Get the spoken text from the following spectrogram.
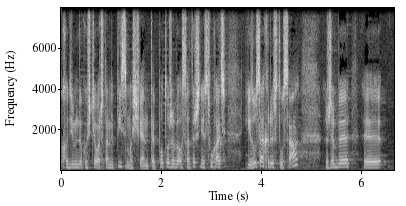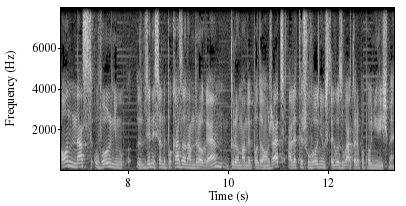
Chodzimy do kościoła, czytamy Pismo Święte po to, żeby ostatecznie słuchać Jezusa Chrystusa, żeby y, On nas uwolnił, z jednej strony pokazał nam drogę, którą mamy podążać, ale też uwolnił z tego zła, które popełniliśmy.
